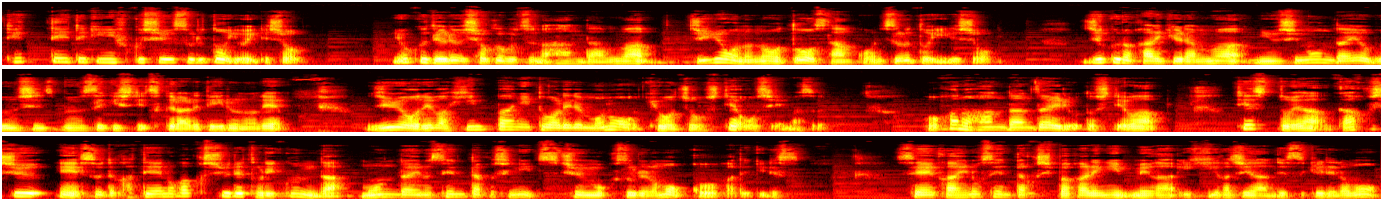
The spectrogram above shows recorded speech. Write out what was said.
徹底的に復習すると良いでしょう。よく出る植物の判断は、授業のノートを参考にするといいでしょう。塾のカリキュラムは入試問題を分析して作られているので、授業では頻繁に問われるものを強調して教えます。他の判断材料としては、テストや学習、えそういった家庭の学習で取り組んだ問題の選択肢に注目するのも効果的です。正解の選択肢ばかりに目が行きがちなんですけれども、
